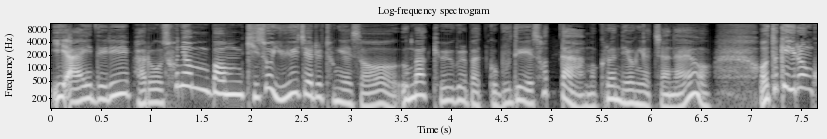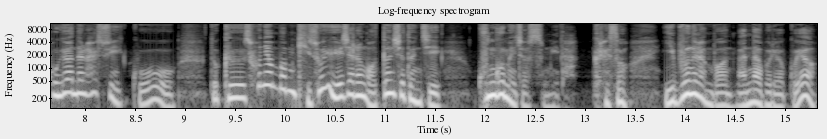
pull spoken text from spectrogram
이 아이들이 바로 소년범 기소 유예제를 통해서 음악 교육을 받고 무대에 섰다 뭐 그런 내용이었잖아요. 어떻게 이런 공연을 할 수 있고 또 그 소년범 기소 유예제랑 어떤 제도인지 궁금해졌습니다. 그래서 이분을 한번 만나보려고요.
